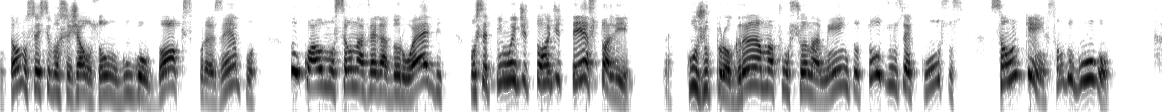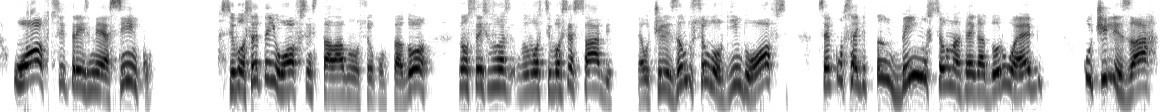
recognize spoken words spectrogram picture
Então, não sei se você já usou um Google Docs, por exemplo, no qual no seu navegador web você tem um editor de texto ali, né, cujo programa, funcionamento, todos os recursos são de quem? São do Google. O Office 365, se você tem o Office instalado no seu computador, não sei se você, se você sabe, né, utilizando o seu login do Office, você consegue também no seu navegador web utilizar,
